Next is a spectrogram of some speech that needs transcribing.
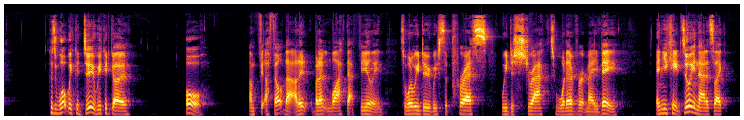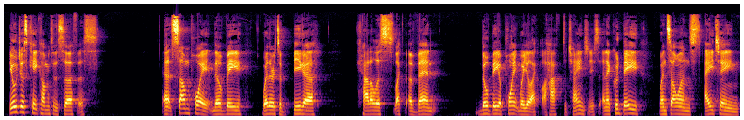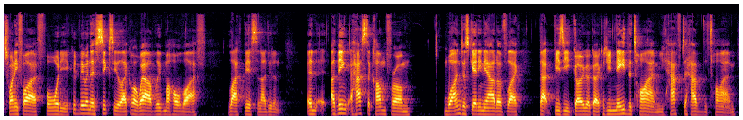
because what we could do, we could go, oh, I'm, I felt that. I don't, but I don't like that feeling. So what do we do? We suppress, we distract, whatever it may be, and you keep doing that. It's like it'll just keep coming to the surface, and at some point there'll be whether it's a bigger catalyst like event there'll be a point where you're like, I have to change this. And it could be when someone's 18, 25, 40. It could be when they're 60, like, oh, wow, I've lived my whole life like this and I didn't. And I think it has to come from one, just getting out of like that busy go, go, go, because you need the time. You have to have the time.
